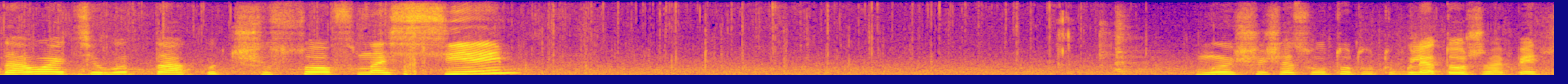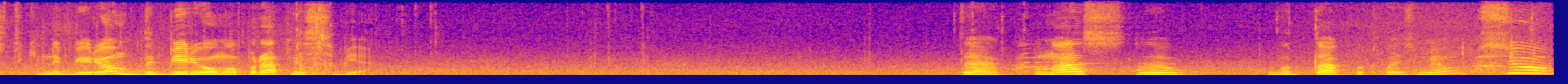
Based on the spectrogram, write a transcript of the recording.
Давайте вот так вот, часов на 7. Мы еще сейчас вот тут вот угля тоже опять же таки наберем, доберем обратно себе. Так, у нас э, вот так вот возьмем. Все.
